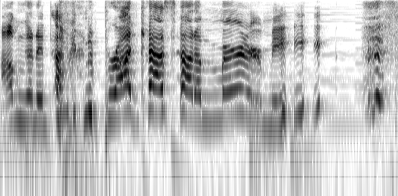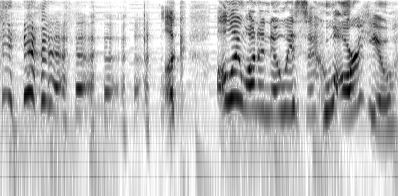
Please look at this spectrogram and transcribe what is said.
I'm gonna I'm gonna broadcast how to murder me. Look, all I want to know is who are you?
